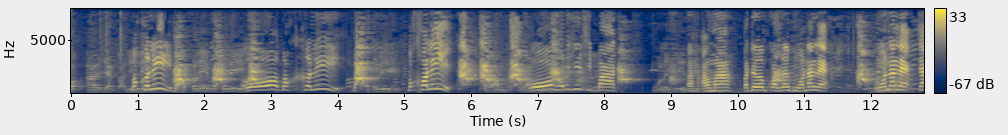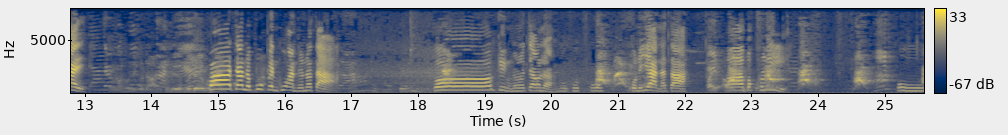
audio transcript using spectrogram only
บ็อกอ่าอย่างก็บรอกโคลี่บอกบรอกโคลี่บรอกโคลี่โอ้บล็อกเคอรี่บล็อกบรอกโคลี่บล็อกโคลี่ กระหลำกระหลำโอ้หัวละยี่สิบบาทหัวละยี่สิบอะเอามาประเดิมก่อนเลยหัวนั่นแหละ หัวนั่นแหละใจเออหัวนี้ก็ได้ประเดิมประเดิมป้าเจ้าน่ะปูเป็นครูอันเทนาตาป้าเก่งเทนาเจ้าน่ะดูครูครูขออนุญาตนะตาไปเอาปลาบล็อกโคลี่โอ้โห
